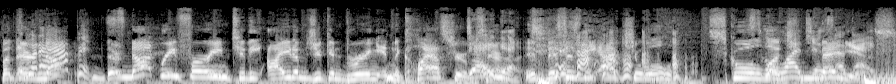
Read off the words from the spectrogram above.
But they're what not happens. they're not referring to the items you can bring in the classroom, Dang Sarah. it. If This is the actual school, School lunch lunches, menus.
